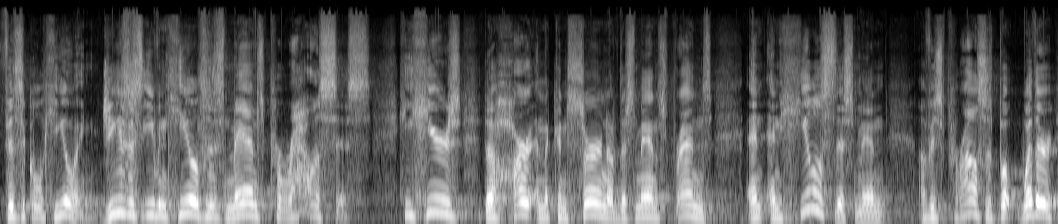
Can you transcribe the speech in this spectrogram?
physical healing. Jesus even heals this man's paralysis. He hears the heart and the concern of this man's friends and, and heals this man of his paralysis. But whether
